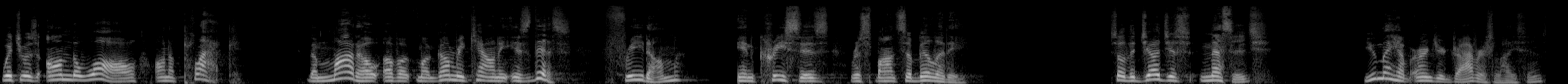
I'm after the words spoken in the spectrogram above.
which was on the wall on a plaque. The motto of Montgomery County is this freedom increases responsibility. So, the judge's message you may have earned your driver's license.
